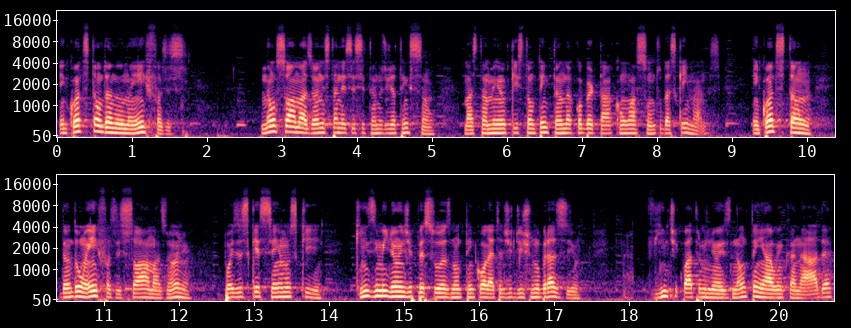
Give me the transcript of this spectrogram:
Enquanto estão dando ênfase, não só a Amazônia está necessitando de atenção, mas também o que estão tentando acobertar com o assunto das queimadas. Enquanto estão dando ênfase só à Amazônia, pois esquecemos que 15 milhões de pessoas não têm coleta de lixo no Brasil. 24 milhões não têm água encanada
